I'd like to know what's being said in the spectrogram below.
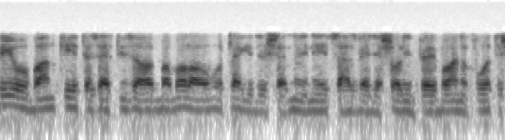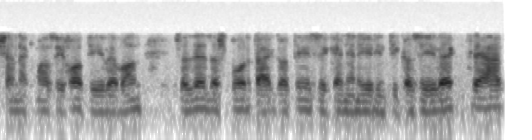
Rióban 2016-ban valahol volt legidősebb női 400 vegyes olimpiai bajnok volt, és ennek ma azért 6 éve van, és az ez a sportágat érzékenyen érintik az évek. De hát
